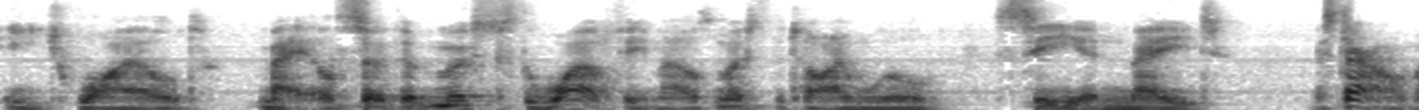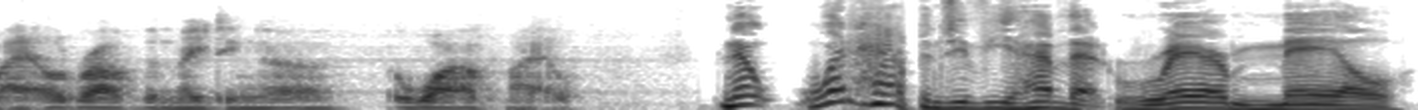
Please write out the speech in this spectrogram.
each wild male, so that most of the wild females, most of the time, will see and mate a sterile male rather than mating a, a wild male. Now, what happens if you have that rare male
